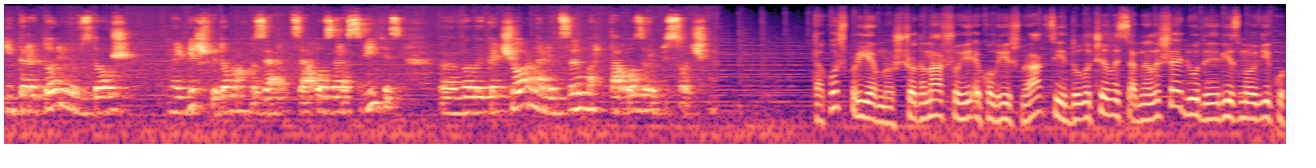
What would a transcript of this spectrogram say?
і територію вздовж найбільш відомих озер. Це озеро Світязь, е, Велике Чорне, Люцимер та озеро Пісочне. Також приємно, що до нашої екологічної акції долучилися не лише люди різного віку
